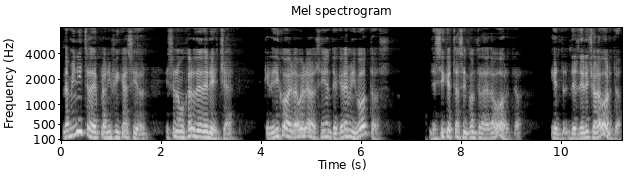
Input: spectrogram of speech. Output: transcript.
La ministra de Planificación es una mujer de derecha que le dijo a la abuela lo siguiente, ¿querés mis votos? Decí que estás en contra del aborto, y del derecho al aborto.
